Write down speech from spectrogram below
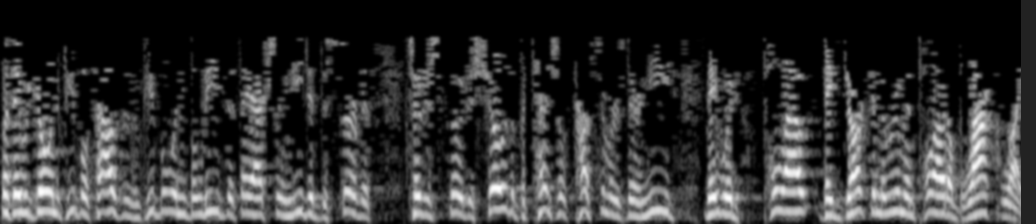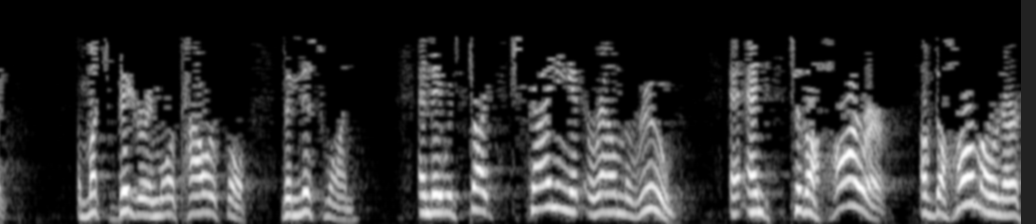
But they would go into people's houses and people wouldn't believe that they actually needed the service. So to, so to show the potential customers their need, they would pull out, they'd darken the room and pull out a black light, much bigger and more powerful than this one. And they would start shining it around the room. And, to the horror of the homeowner,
